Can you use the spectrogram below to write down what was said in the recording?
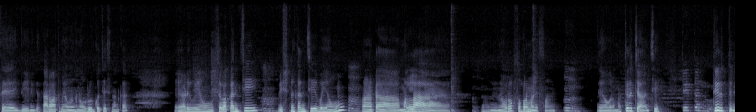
సే- దీనికి తర్వాత మేము రూమ్కి వచ్చేసినాక అడిగి పోయాము శివకంచి విష్ణు కంచి పోయాము. అట మళ్ళా ఎవరో? సుబ్రహ్మణ్య స్వామి. ఎవరమ్మా? తిరుచాచి తీర్థను తిరుత్తిని.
